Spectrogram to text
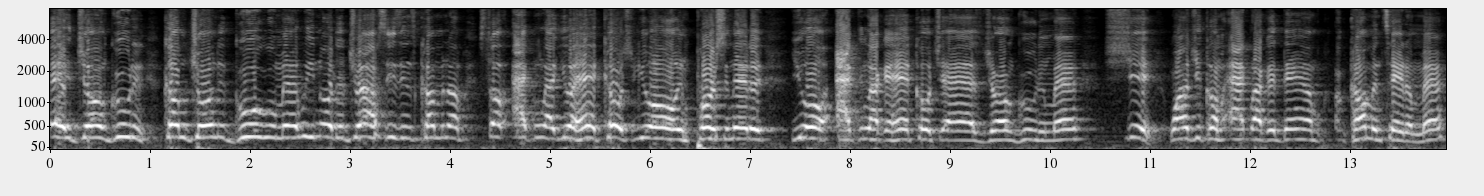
Hey, Jon Gruden, come join the Google, man. We know the draft season's coming up. Stop acting like you're a head coach. You all impersonator. You all acting like a head coach ass Jon Gruden, man. Shit. Why don't you come act like a damn commentator, man?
